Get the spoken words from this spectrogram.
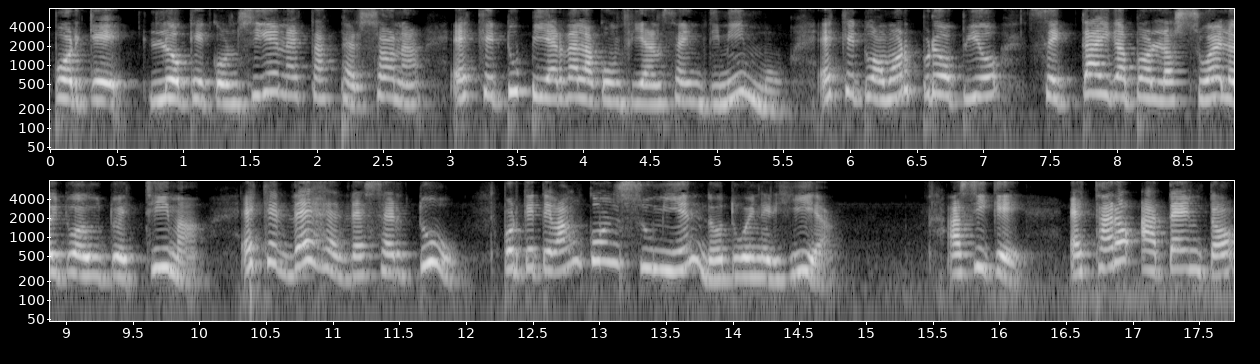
porque lo que consiguen estas personas es que tú pierdas la confianza en ti mismo, es que tu amor propio se caiga por los suelos y tu autoestima, es que dejes de ser tú, porque te van consumiendo tu energía. Así que estaros atentos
